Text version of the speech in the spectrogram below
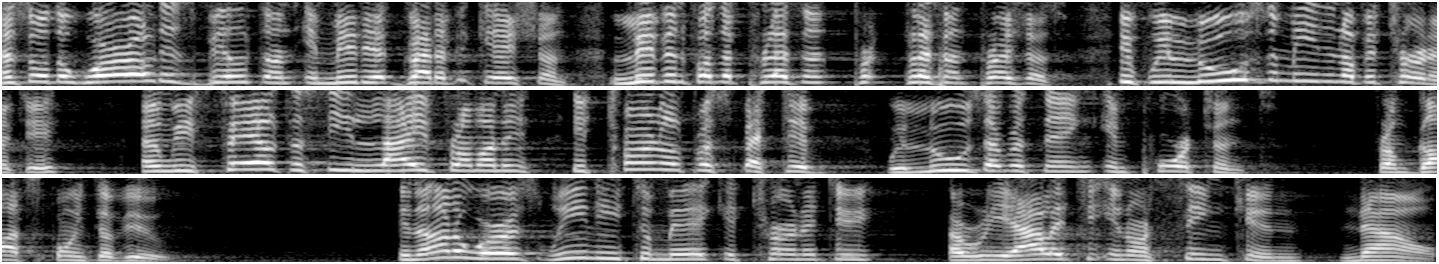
And so the world is built on immediate gratification, living for the pleasant, pleasant pleasures. If we lose the meaning of eternity and we fail to see life from an eternal perspective, we lose everything important from God's point of view. In other words, we need to make eternity a reality in our thinking now.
